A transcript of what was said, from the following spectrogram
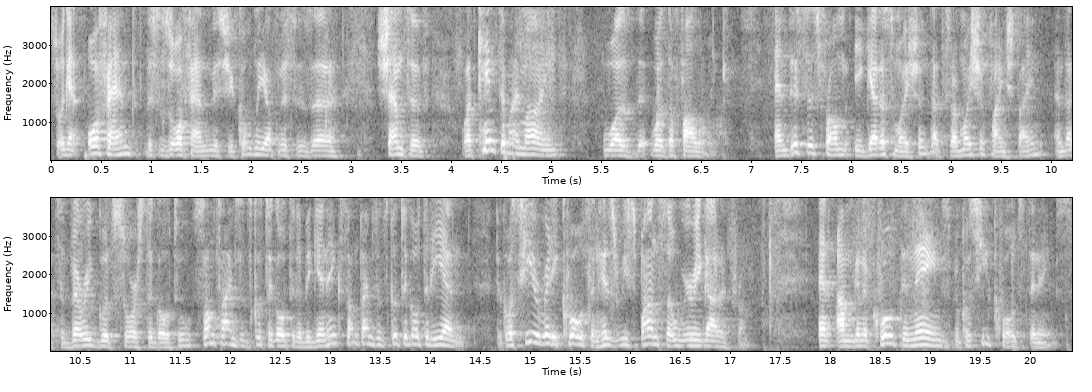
So again, offhand, this is offhand. Miss, you called me up, Mrs. Uh. What came to my mind was the, was the following. And this is from Igeres Moshe, that's Rav Moshe Feinstein, and that's a very good source to go to. Sometimes it's good to go to the beginning, sometimes it's good to go to the end, because he already quotes in his response of where he got it from. And I'm going to quote the names because he quotes the names.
